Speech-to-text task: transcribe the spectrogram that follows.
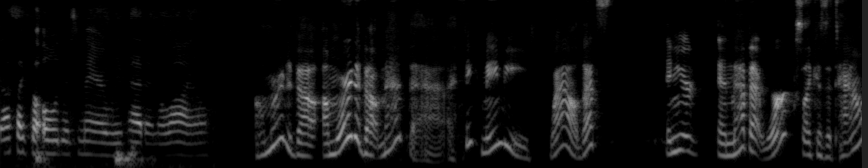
that's like the oldest mayor we've had in a while. I'm worried about. I'm worried about Matbat. I think maybe. Wow, that's. And you're and Matbat works like as a town.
